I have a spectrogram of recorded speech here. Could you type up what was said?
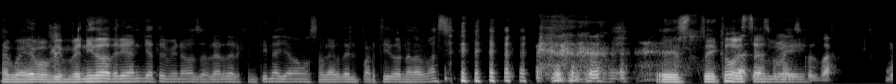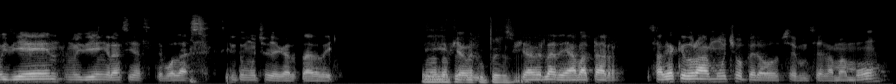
A huevo, bienvenido Adrián. Ya terminamos de hablar de Argentina, ya vamos a hablar del partido nada más. Este, ¿cómo estás, Gracias, güey? disculpa. Muy bien, muy bien, gracias. De bolas. Siento mucho llegar tarde. No, Eh, no te a ver, preocupes, fui a ver la de Avatar. Sabía que duraba mucho, pero se, se la mamó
